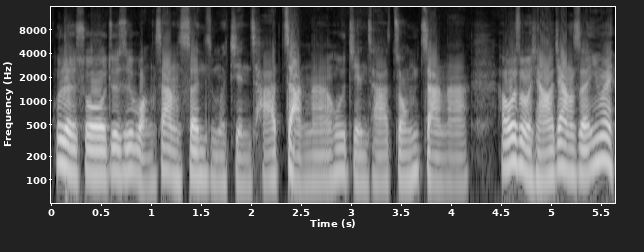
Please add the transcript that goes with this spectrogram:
或者说就是往上升什么检察长啊，或检察总长啊，他为什么想要这样升？因为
